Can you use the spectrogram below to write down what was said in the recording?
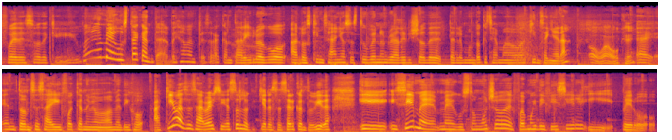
fue de eso de que, "Bueno, me gusta cantar, déjame empezar a cantar. Y luego a los 15 años estuve en un reality show de Telemundo que se llamaba Quinceañera. Oh, wow, ok. Eh, entonces ahí fue cuando mi mamá me dijo, aquí vas a saber si eso es lo que quieres hacer con tu vida. Y, y sí, me, me gustó mucho, eh, fue muy difícil, y, pero,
